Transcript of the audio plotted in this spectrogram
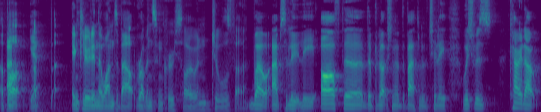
apart yeah. uh, including the ones about Robinson Crusoe and Jules Verne. Well, absolutely. After the production of the Battle of Chile, which was carried out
